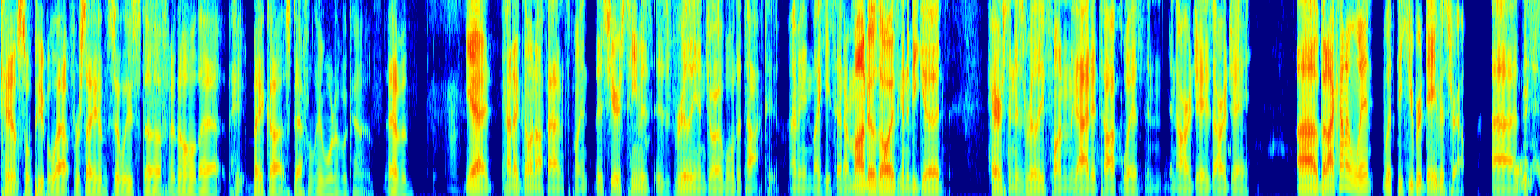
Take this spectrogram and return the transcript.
cancel people out for saying silly stuff and all that. He, Bacot's definitely one of a kind. Evan. Yeah, kind of going off Adam's point, this year's team is, is really enjoyable to talk to. I mean, like he said, Armando is always going to be good. Harrison is really fun guy to talk with, and, and RJ is RJ. Uh, but I kind of went with the Hubert Davis route. Uh, this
